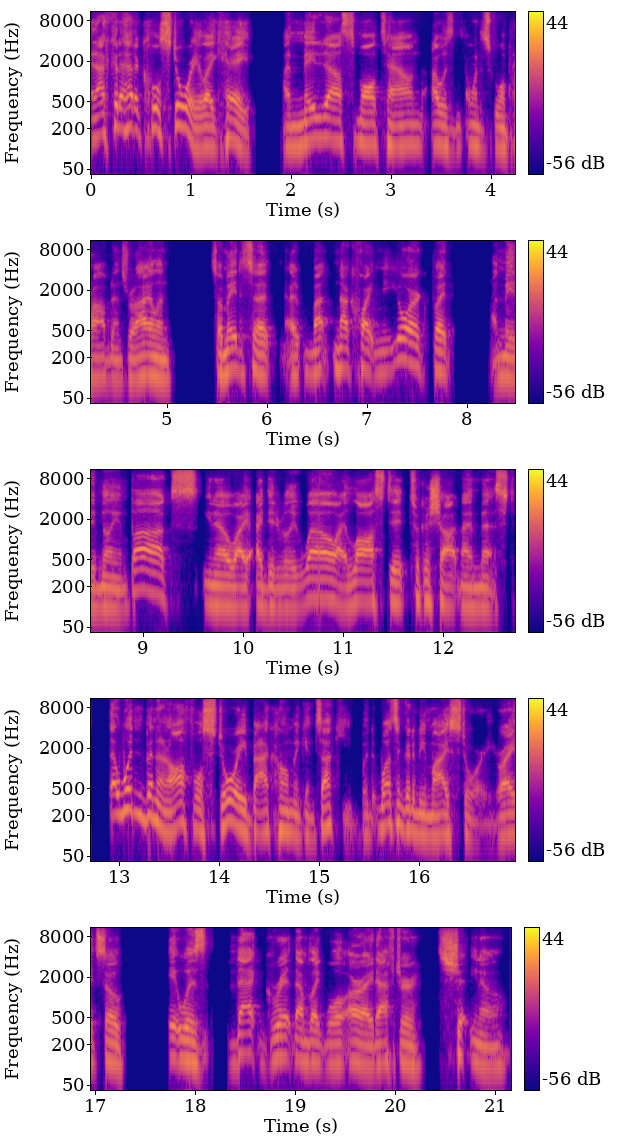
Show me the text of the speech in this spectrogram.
and I could have had a cool story. Like, Hey, I made it out of small town. I was, I went to school in Providence, Rhode Island. So I made it to uh, not quite New York, but I made a million bucks. You know, I, I did really well. I lost it, took a shot and I missed. That wouldn't have been an awful story back home in Kentucky, but it wasn't going to be my story. Right. So it was that grit that I was like, well, all right, after shit, you know,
